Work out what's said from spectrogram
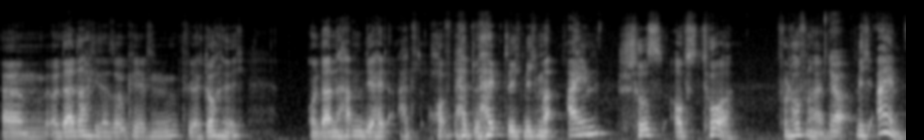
Ähm, und da dachte ich dann so, okay, hm, vielleicht doch nicht. Und dann haben die halt, hat, hat Leipzig nicht mal einen Schuss aufs Tor von Hoffenheim. Ja. Nicht ein.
